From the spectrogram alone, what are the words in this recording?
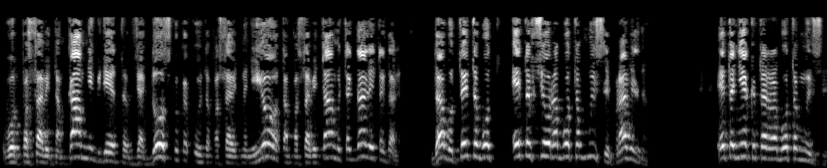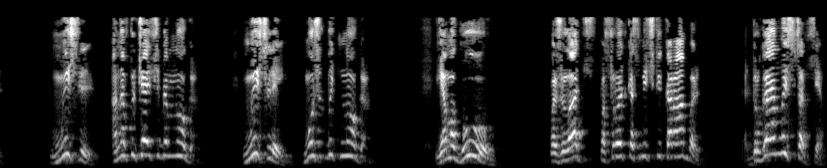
Вот поставить там камни где-то, взять доску какую-то, поставить на нее, там поставить там и так далее, и так далее. Да, вот это вот, это все работа мысли, правильно? Это некоторая работа мысли. Мысль, она включает в себя много. Мыслей может быть много. Я могу пожелать построить космический корабль. Другая мысль совсем.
